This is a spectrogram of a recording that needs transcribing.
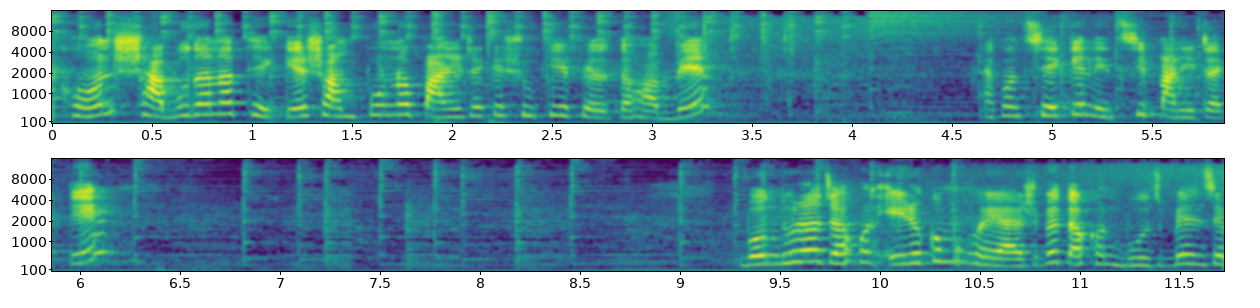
এখন সাবুদানা থেকে সম্পূর্ণ পানিটাকে শুকিয়ে ফেলতে হবে। এখন ছেঁকে নিচ্ছি পানিটাকে। বন্ধুরা, যখন এরকম হয়ে আসবে, তখন বুঝবেন যে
